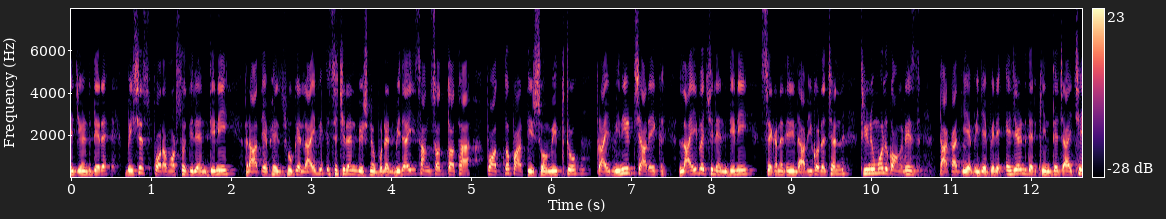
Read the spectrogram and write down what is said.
এজেন্টদের বিশেষ পরামর্শ দিলেন তিনি। রাতে ফেসবুকে লাইভ এসেছিলেন বিষ্ণুপুরের বিদায়ী সাংসদ তথা পদ্মপ্রার্থী সৌমিত্র। প্রায় মিনিট চারেক লাইভে ছিলেন তিনি। সেখানে তিনি দাবি করেছেন, তৃণমূল কংগ্রেস টাকা দিয়ে বিজেপির এজেন্টদের কিনতে চাইছে।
